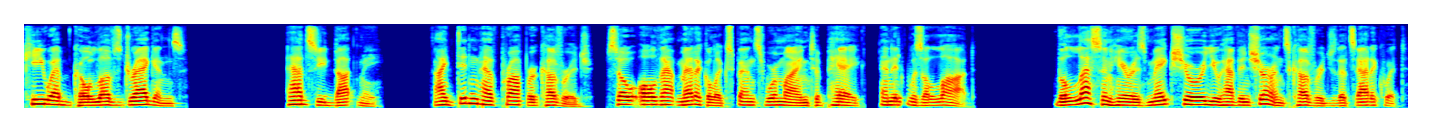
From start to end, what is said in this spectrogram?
KeyWebco loves dragons. Adseed.me. I didn't have proper coverage, so all that medical expense were mine to pay, and it was a lot. The lesson here is make sure you have insurance coverage that's adequate.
